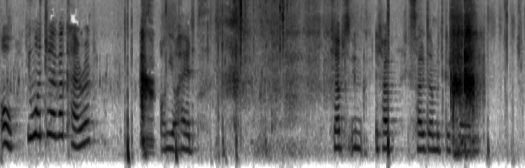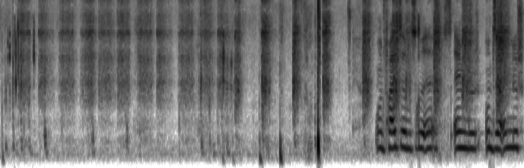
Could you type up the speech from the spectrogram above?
Oh, you want to have a carrot? On your head. Ich hab's ihm. Ich hab es halt damit geschlagen. Und falls ihr unsere Englisch, unser Englisch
